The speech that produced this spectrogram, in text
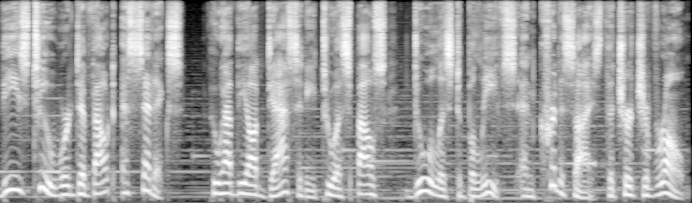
These too were devout ascetics who had the audacity to espouse dualist beliefs and criticize the Church of Rome,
